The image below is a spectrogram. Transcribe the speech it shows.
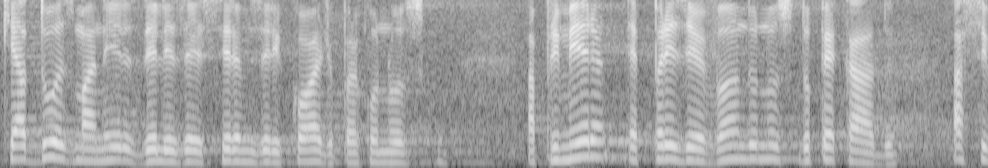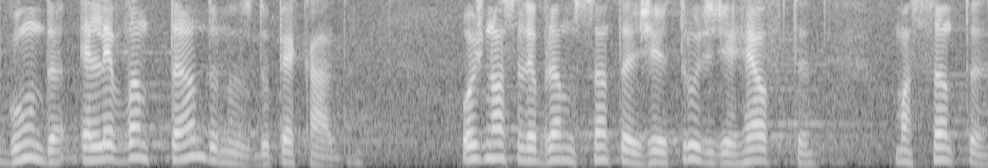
que há duas maneiras dele exercer a misericórdia para conosco. A primeira é preservando-nos do pecado, a segunda é levantando-nos do pecado. Hoje nós celebramos Santa Gertrude de Helfta, uma santa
